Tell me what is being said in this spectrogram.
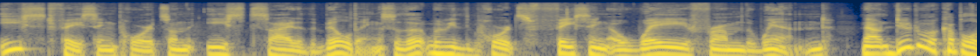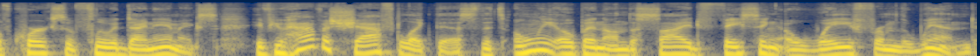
east facing ports on the east side of the building. So that would be the ports facing away from the wind. Now, due to a couple of quirks of fluid dynamics, if you have a shaft like this that's only open on the side facing away from the wind,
